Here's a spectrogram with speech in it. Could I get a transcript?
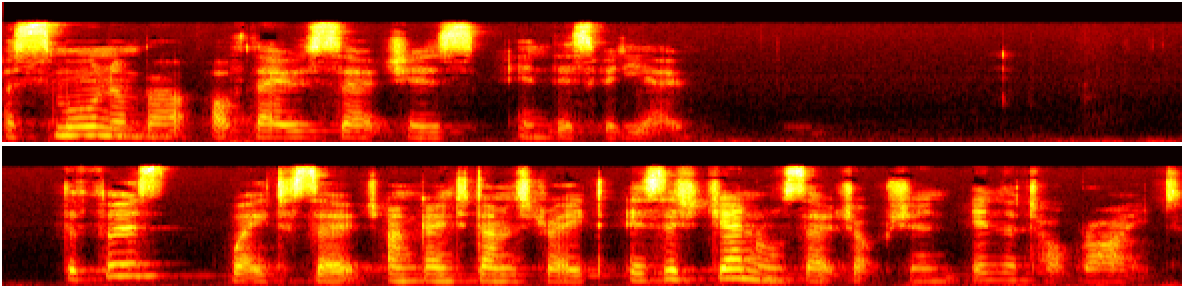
a small number of those searches in this video. The first way to search I'm going to demonstrate is this general search option in the top right.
